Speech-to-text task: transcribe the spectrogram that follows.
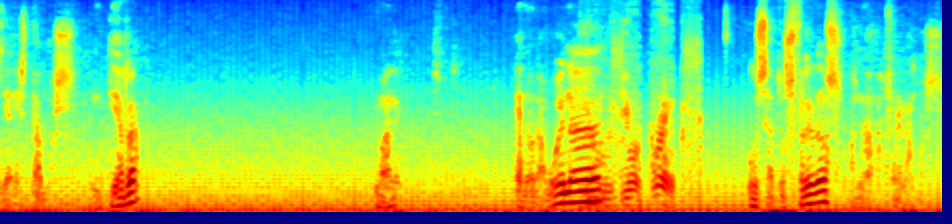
Y ahí estamos, en tierra. Vale. Enhorabuena. Usa tus frenos. Pues nada, frenamos.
